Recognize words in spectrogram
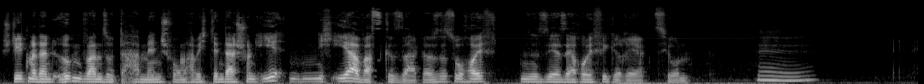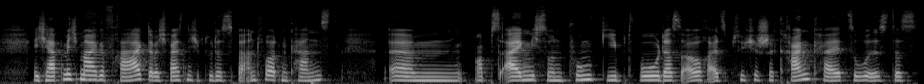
steht man dann irgendwann so da, Mensch, warum habe ich denn da schon eh, nicht eher was gesagt? Also das ist so häufig eine sehr, sehr häufige Reaktion. Hm. Ich habe mich mal gefragt, aber ich weiß nicht, ob du das beantworten kannst, ähm, ob es eigentlich so einen Punkt gibt, wo das auch als psychische Krankheit so ist, dass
